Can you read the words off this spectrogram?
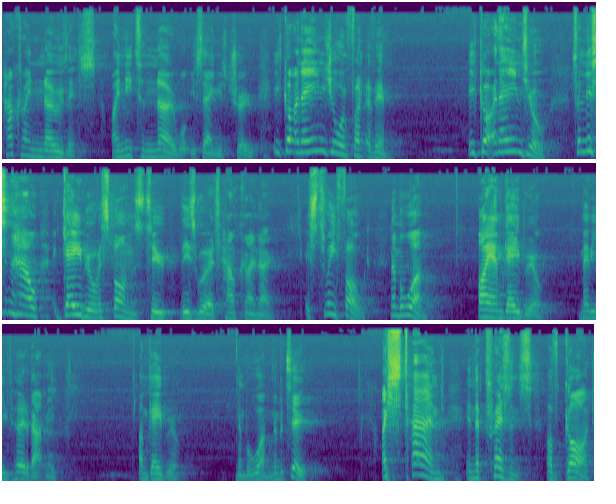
how can I know this? I need to know what you're saying is true. He's got an angel in front of him. He's got an angel. So listen how Gabriel responds to these words, how can I know? It's threefold. Number one, I am Gabriel. Maybe you've heard about me. I'm Gabriel. Number one. Number two, I stand in the presence of God.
